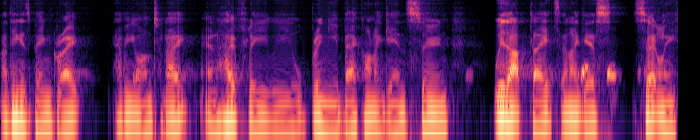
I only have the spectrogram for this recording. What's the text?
I think it's been great having you on today, and hopefully we'll bring you back on again soon with updates. And I guess certainly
